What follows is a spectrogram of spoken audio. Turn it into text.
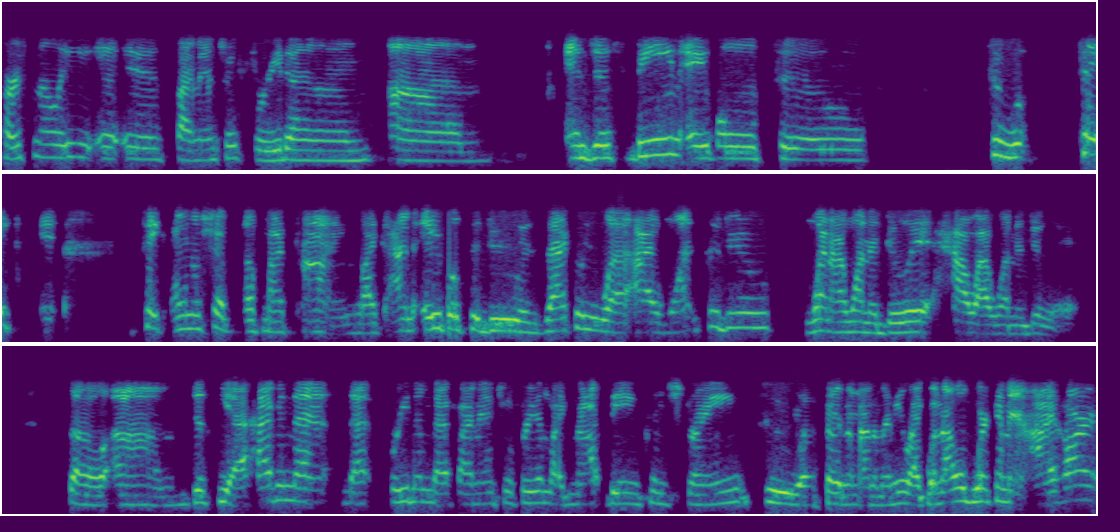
personally, it is financial freedom um, and just being able to to take take ownership of my time. Like I'm able to do exactly what I want to do when I want to do it, how I want to do it. So um, just yeah, having that that freedom, that financial freedom, like not being constrained to a certain amount of money. Like when I was working at iHeart,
